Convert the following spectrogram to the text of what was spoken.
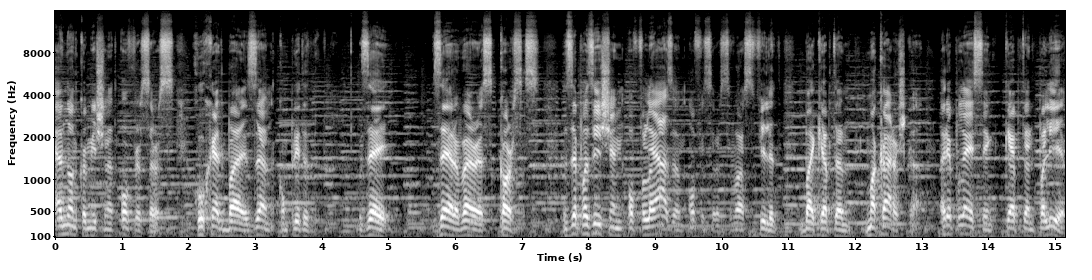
and non-commissioned officers who had by then completed their various courses. The position of liaison officers was filled by Captain Makarushka, replacing Captain Paliev,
